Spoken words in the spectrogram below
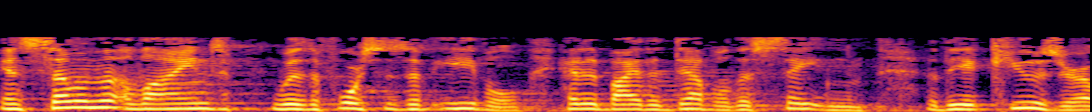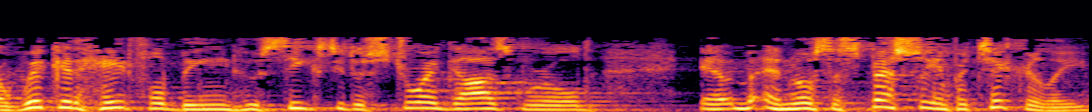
And some of them aligned with the forces of evil, headed by the devil, the Satan, the accuser, a wicked, hateful being who seeks to destroy God's world, and most especially and particularly,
